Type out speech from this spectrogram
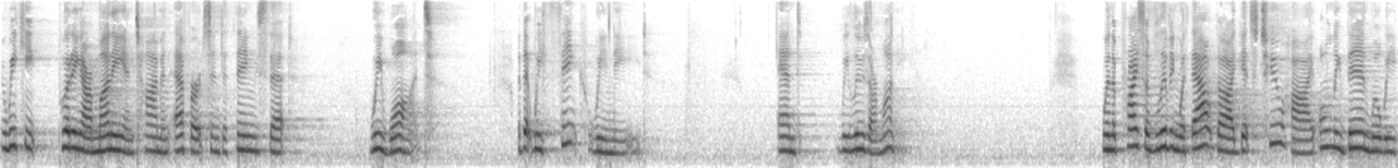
And we keep putting our money and time and efforts into things that we want or that we think we need, and we lose our money. When the price of living without God gets too high, only then will we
